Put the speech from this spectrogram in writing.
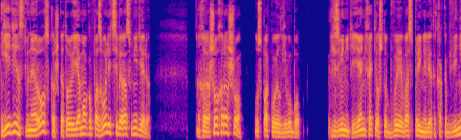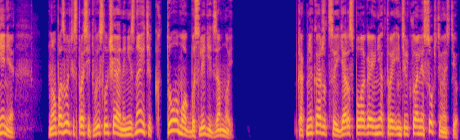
Единственная роскошь, которую я могу позволить себе раз в неделю. Хорошо, хорошо, успокоил его Боб. Извините, я не хотел, чтобы вы восприняли это как обвинение, но позвольте спросить, вы случайно не знаете, кто мог бы следить за мной? Как мне кажется, я располагаю некоторой интеллектуальной собственностью.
